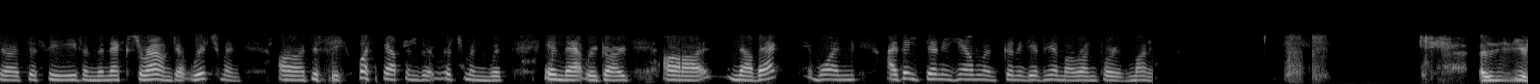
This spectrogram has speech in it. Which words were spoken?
uh, to see even the next round at Richmond uh, to see what happens at Richmond with in that regard. Uh, now that one, I think Denny Hamlin's going to give him a run for his money. Uh, you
